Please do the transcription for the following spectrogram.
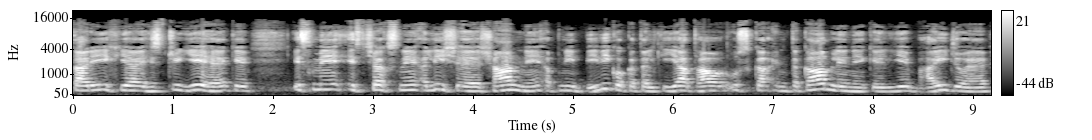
तारीख या हिस्ट्री ये है कि इसमें इस शख्स ने, अली शान ने अपनी बीवी को कत्ल किया था और उसका इंतकाम लेने के लिए भाई जो है,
